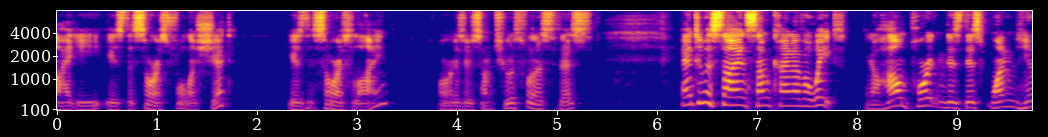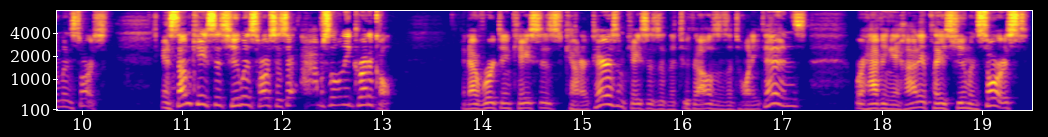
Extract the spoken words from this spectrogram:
i.e., is the source full of shit? Is the source lying? Or is there some truthfulness to this? And to assign some kind of a weight. You know, how important is this one human source? In some cases, human sources are absolutely critical. And I've worked in cases, counterterrorism cases in the 2000s and 2010s, where having a highly placed human source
